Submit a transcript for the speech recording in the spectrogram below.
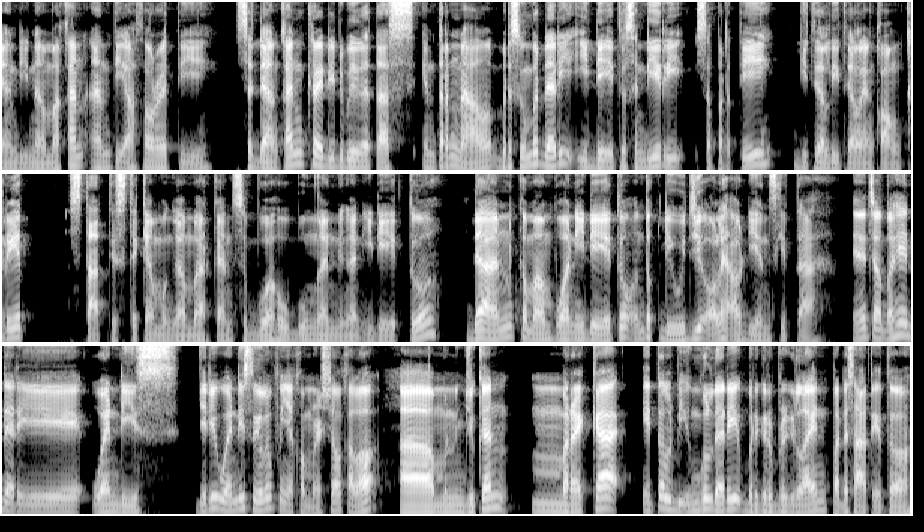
yang dinamakan anti-authority. Sedangkan kredibilitas internal bersumber dari ide itu sendiri, seperti detail-detail yang konkret, statistik yang menggambarkan sebuah hubungan dengan ide itu, dan kemampuan ide itu untuk diuji oleh audiens kita. Ini contohnya dari Wendy's. Jadi Wendy's dulu punya komersial kalau uh, menunjukkan mereka itu lebih unggul dari burger-burger lain pada saat itu.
